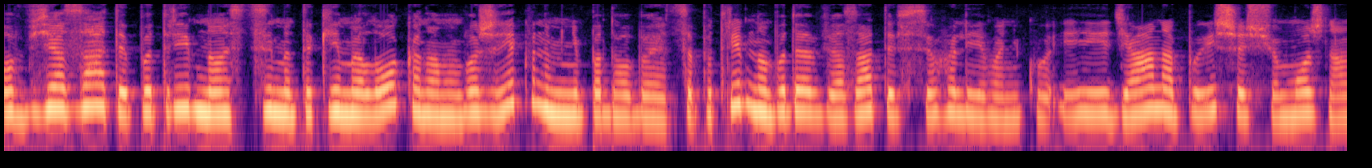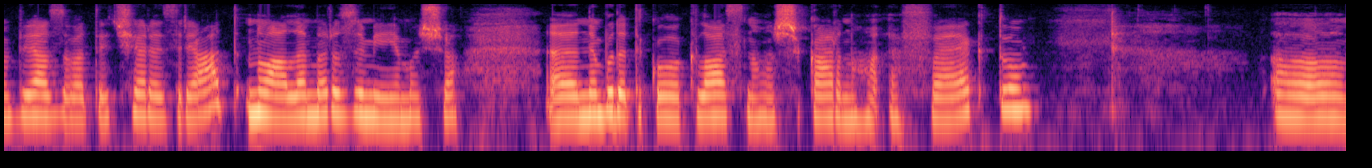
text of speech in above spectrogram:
Обв'язати потрібно ось цими такими локонами. Боже, як вони мені подобаються. Потрібно буде обв'язати всю голівоньку. І Діана пише, що можна обв'язувати через ряд, ну, але ми розуміємо, що е, не буде такого класного, шикарного ефекту. Е,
